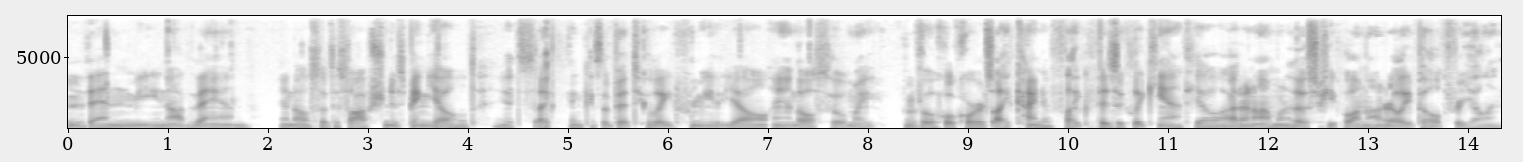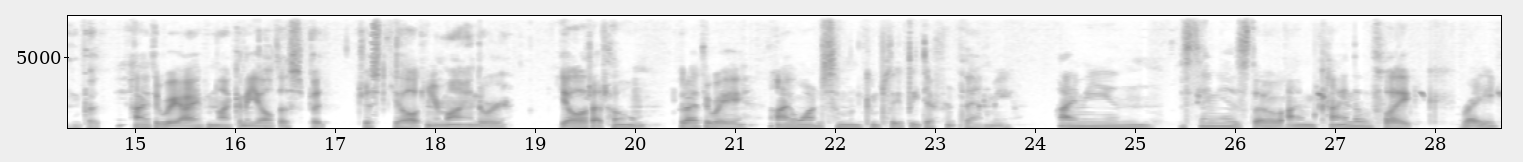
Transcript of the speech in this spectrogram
Than me, not than. And also this option is being yelled. It's, I think it's a bit too late for me to yell, and also my vocal cords, I kind of like physically can't yell. I don't know, I'm one of those people, I'm not really built for yelling, but either way, I'm not going to yell this, but just yell it in your mind or yell it at home. But either way, I want someone completely different than me. I mean, the thing is though, I'm kind of like right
